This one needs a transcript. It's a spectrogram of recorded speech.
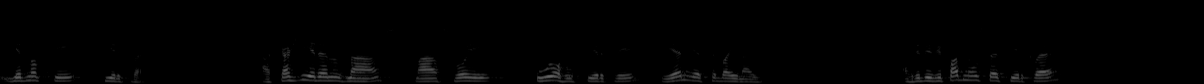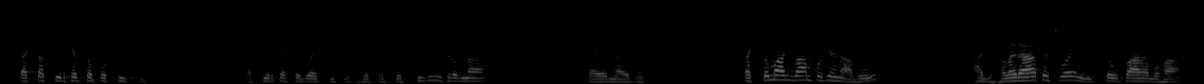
jednotky církve. A každý jeden z nás má svoji úlohu v církvi, jen je třeba ji najít. A kdyby vypadnul z té církve, tak ta církev to pocítí. Ta církev to bude cítit, že prostě chybí zrovna ta jedna jednotka. Tak v tom ať vám požehná Bůh, ať hledáte svoje místo u Pána Boha,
